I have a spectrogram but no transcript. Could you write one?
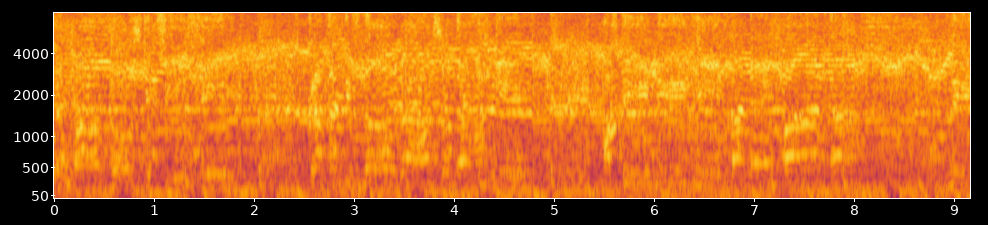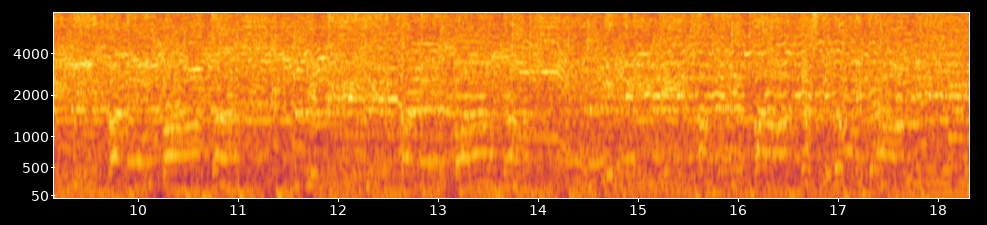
Με πάθος και ψυχή Κράτα τη φλόγα ζωντανή. Αυτή η λίγη θα είναι πάντα Λίγη θα είναι πάντα Η λίγη θα είναι πάντα Η λίγη θα είναι πάντα στην πρώτη γραμμή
